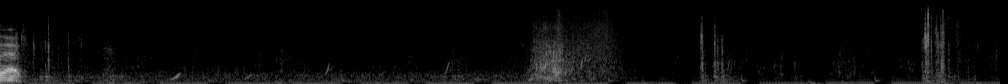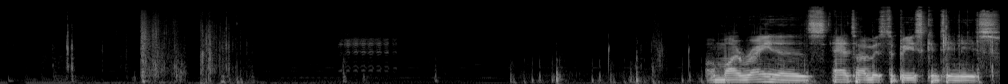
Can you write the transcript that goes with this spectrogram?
That. Oh, my reign as anti Mr. Beast continues.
